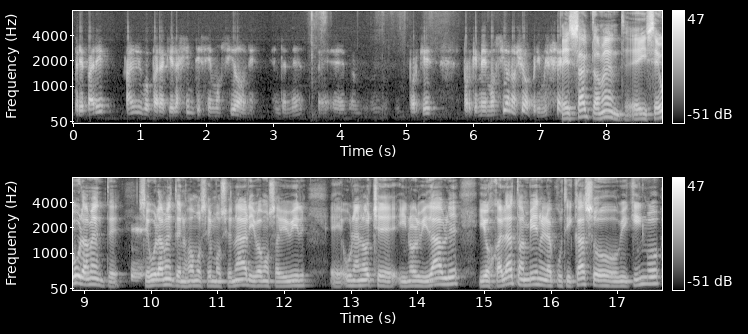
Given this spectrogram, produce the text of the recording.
preparé algo para que la gente se emocione, ¿entendés? Eh, eh, porque porque me emociono yo primero. Exactamente, eh, y seguramente, seguramente nos vamos a emocionar y vamos a vivir una noche inolvidable y ojalá también el acusticazo vikingo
